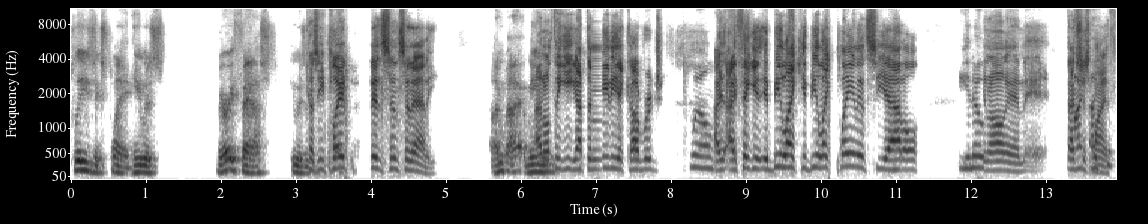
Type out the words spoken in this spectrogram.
Please explain. He was very fast. He was because he played in Cincinnati. I'm, I mean, I don't think he got the media coverage. Well, I, I think it, it'd be like it'd be like playing in Seattle, you know, you know, and eh, that's just I my think-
